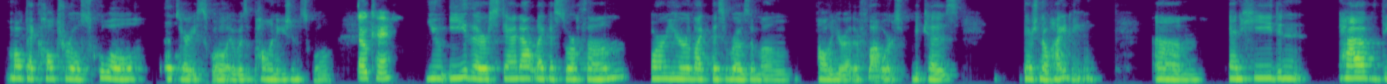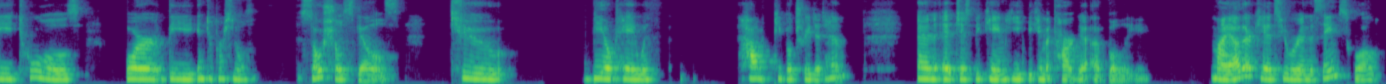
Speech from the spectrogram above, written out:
multicultural school, military school. It was a Polynesian school Okay. You either stand out like a sore thumb or you're like this rose among all your other flowers because there's no hiding. Um, and he didn't have the tools or the interpersonal social skills to be okay with how people treated him. And it just became, he became a target of bullying. My other kids who were in the same school,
